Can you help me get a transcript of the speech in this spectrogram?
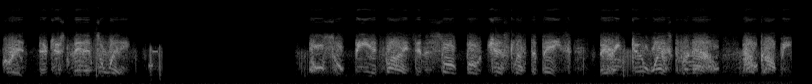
Grid. They're just minutes away. Also, be advised, an assault boat just left the base. Bearing due west for now. How copy?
